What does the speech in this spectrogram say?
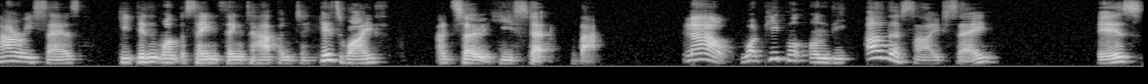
Harry says he didn't want the same thing to happen to his wife, and so he stepped back. Now, what people on the other side say is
